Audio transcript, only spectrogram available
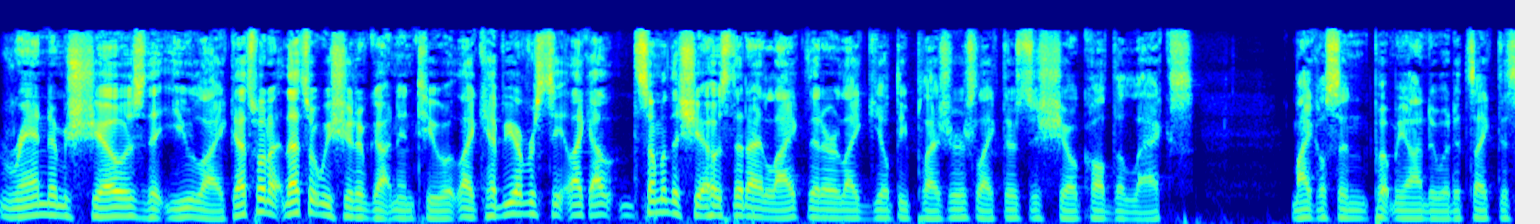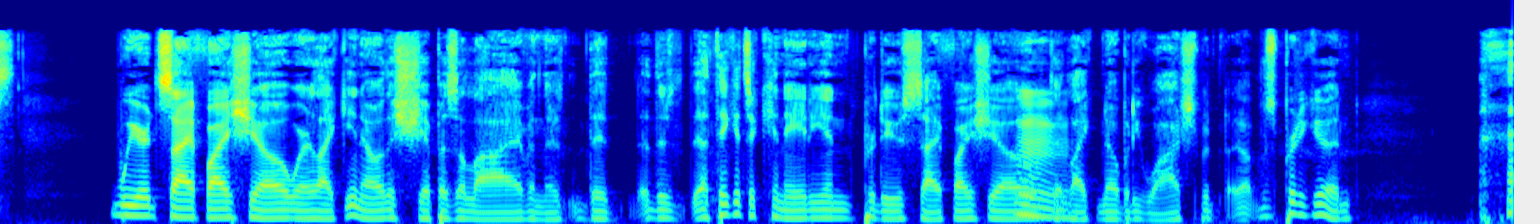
random shows that you like. That's what I- that's what we should have gotten into. Like, have you ever seen like I, some of the shows that I like that are like guilty pleasures? Like, there's this show called The Lexx. Michelson put me onto it. It's like this weird sci-fi show where like you know the ship is alive and there's the there's I think it's a Canadian produced sci-fi show Hmm. that like nobody watched, but uh, it was pretty good.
